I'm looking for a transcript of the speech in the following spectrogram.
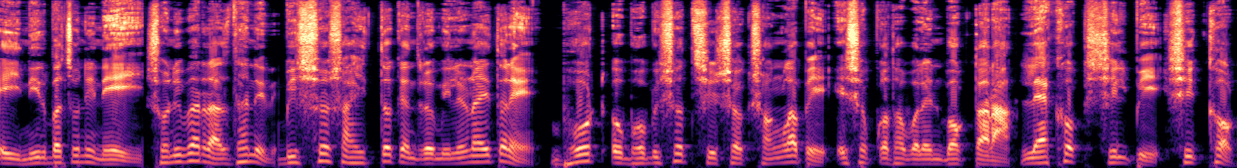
এই নির্বাচনে নেই। শনিবার রাজধানীর বিশ্ব সাহিত্য কেন্দ্র মিলনায়তনে ভোট ও ভবিষ্যৎ শীর্ষক সংলাপে এসব কথা বলেন বক্তারা। লেখক, শিল্পী, শিক্ষক,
